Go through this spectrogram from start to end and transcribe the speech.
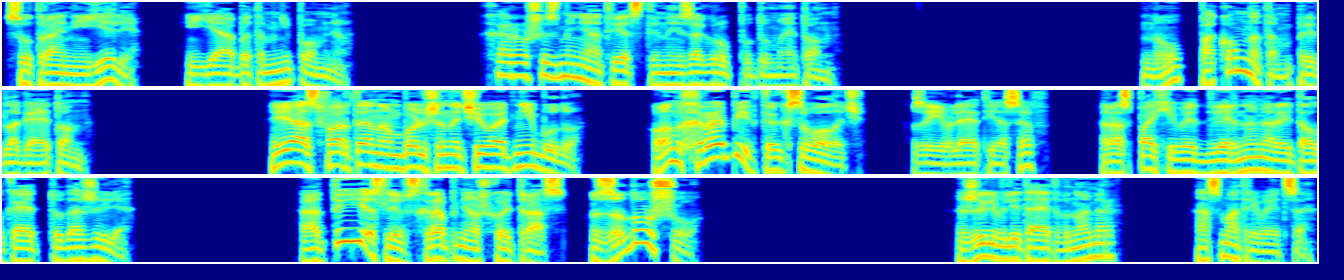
с утра не ели, и я об этом не помню. Хорош из меня ответственный за группу, думает он. Ну, по комнатам, предлагает он. «Я с Фортеном больше ночевать не буду. Он храпит, как сволочь», — заявляет Ясеф, распахивает дверь номера и толкает туда Жиля. «А ты, если всхрапнешь хоть раз, за душу!» Жиль влетает в номер, осматривается.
